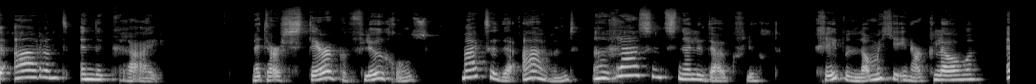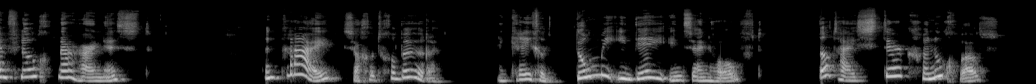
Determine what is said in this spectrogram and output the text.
De arend en de kraai. Met haar sterke vleugels maakte de arend een razendsnelle duikvlucht, greep een lammetje in haar klauwen en vloog naar haar nest. Een kraai zag het gebeuren en kreeg het domme idee in zijn hoofd dat hij sterk genoeg was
